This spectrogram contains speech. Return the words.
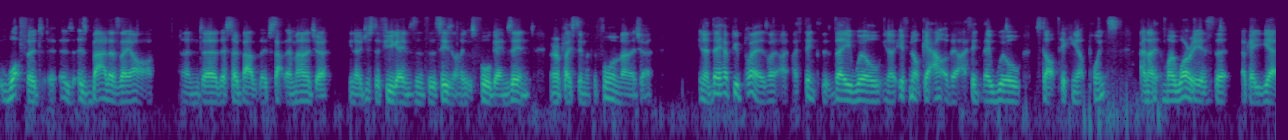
Watford, as, as bad as they are, and uh, they're so bad that they've sacked their manager. You know, just a few games into the season, I think it was four games in, and replaced him with the former manager. You know, they have good players. I, I think that they will, you know, if not get out of it, I think they will start picking up points. And I, my worry is that okay, yeah,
